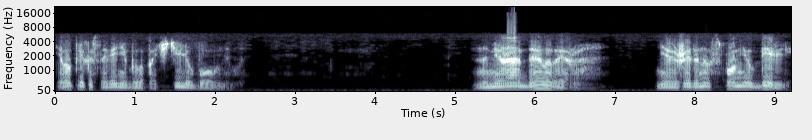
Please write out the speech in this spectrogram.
его прикосновение было почти любовным. Номера Делавера неожиданно вспомнил Билли.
